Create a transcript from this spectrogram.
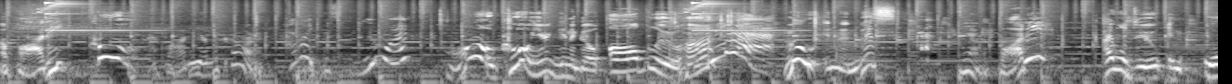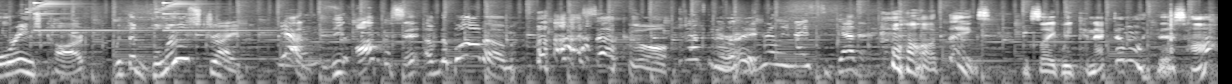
a body. Cool. A body of a car. I like this blue one. Oh, cool. You're gonna go all blue, huh? Yeah. Ooh, and then this. Yeah, the body? I will do an orange car with a blue stripe. Yeah, the opposite of the bottom. so cool. That's gonna look right. really nice together. Oh, thanks. Looks like we connect them like this, huh?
